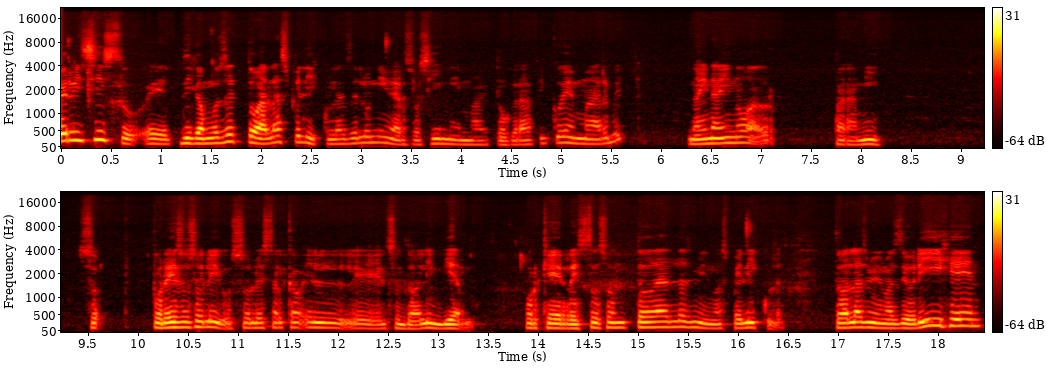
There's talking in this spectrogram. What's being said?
Pero insisto, eh, digamos de todas las películas del universo cinematográfico de Marvel, no hay nada innovador para mí por eso solo digo, solo está el, el, Soldado del Invierno, porque el resto son todas las mismas películas, todas las mismas de origen,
